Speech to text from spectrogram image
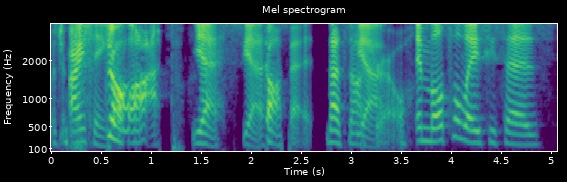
which I think Stop. yes, yes. Stop it. That's not Yeah. true. in multiple ways he says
